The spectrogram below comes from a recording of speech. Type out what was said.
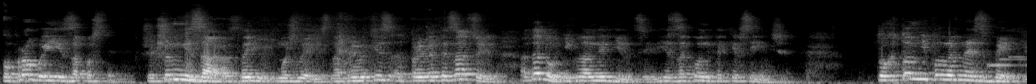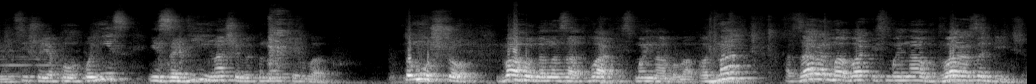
попробує її запустити. Що якщо мені зараз дають можливість на приватизацію, а дадуть, нікуди не дінеться, є закони таке все інше. То хто мені поверне збитки, ці, що я поніс із-за дій нашої виконавчої влади? Тому що два роки назад вартість майна була одна, а зараз вартість майна в два рази більша.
